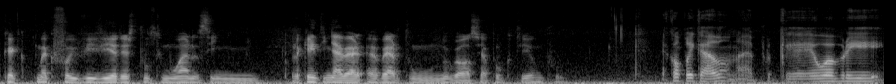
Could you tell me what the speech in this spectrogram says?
O que é que, como é que foi viver este último ano assim para quem tinha aberto um negócio há pouco tempo? É complicado, não é? Porque eu abri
